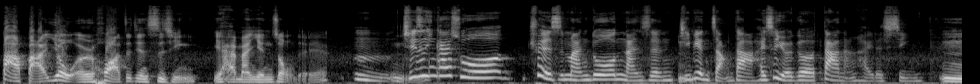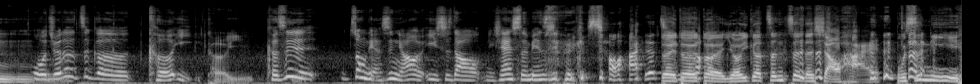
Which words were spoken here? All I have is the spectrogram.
爸爸幼儿化这件事情也还蛮严重的耶。嗯，其实应该说，确实蛮多男生，即便长大，还是有一个大男孩的心。嗯，我觉得这个可以，可以。可是重点是你要有意识到，你现在身边是有一个小孩的。对对对，有一个真正的小孩，不是你。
